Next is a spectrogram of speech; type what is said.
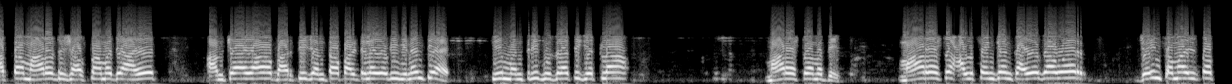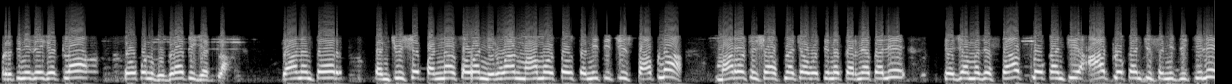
आता महाराष्ट्र शासनामध्ये आहेत. आमच्या या भारतीय जनता पार्टीला एवढी विनंती आहे की मंत्री गुजराती घेतला महाराष्ट्रामध्ये. महाराष्ट्र अल्पसंख्याक आयोगावर जैन समाजाचा प्रतिनिधी घेतला तो पण गुजराती घेतला. त्यानंतर पंचवीसशे पन्नासावा निर्वाण महामहोत्सव समितीची स्थापना महाराष्ट्र शासनाच्या वतीनं करण्यात आली. त्याच्यामध्ये सात लोकांची आठ लोकांची समिती केली.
